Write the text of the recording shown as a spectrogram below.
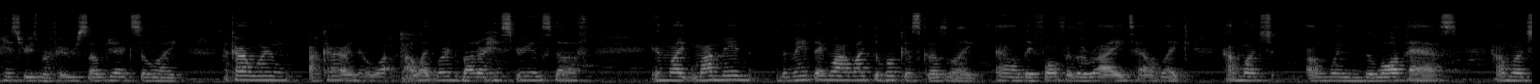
history is my favorite subject, so like I kind of learn, I kind of know, I like learning about our history and stuff. And like my main, the main thing why I like the book is because like how they fought for their rights, how like how much um, when the law passed, how much,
